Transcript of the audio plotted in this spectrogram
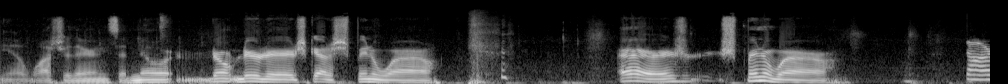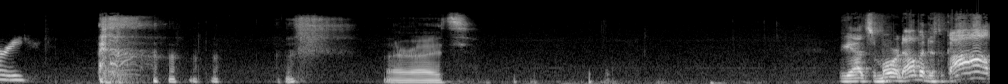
the uh, washer there, and he said, "No, don't do that. It's got to spin a while." oh, it's spin a while. Sorry. All right. We got some more Delvin to go.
